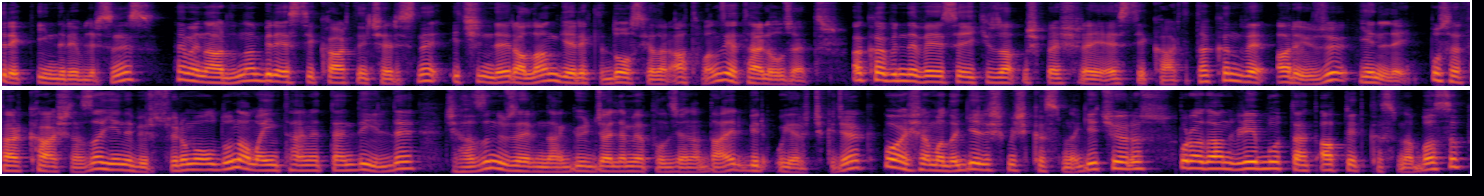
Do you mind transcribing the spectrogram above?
direkt indirebilirsiniz. Hemen ardından bir SD kartın içerisine içinde yer alan gerekli dosyaları atmanız yeterli olacaktır. Akabinde VS265R SD kartı takın ve arayüzü yenileyin. Bu sefer karşınıza yeni bir sürüm olduğunu ama internetten değil de cihazın üzerinden güncelleme yapılacağına dair bir uyarı çıkacak. Bu aşamada gelişmiş kısmına geçiyoruz. Buradan Reboot and Update kısmına basıp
